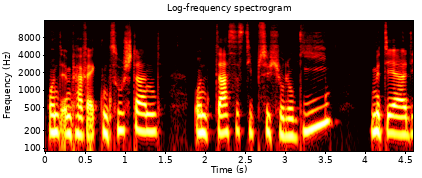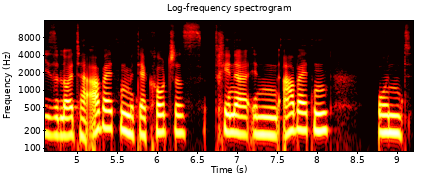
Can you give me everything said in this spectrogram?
und im perfekten Zustand. Und das ist die Psychologie, mit der diese Leute arbeiten, mit der Coaches, TrainerInnen arbeiten. Und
